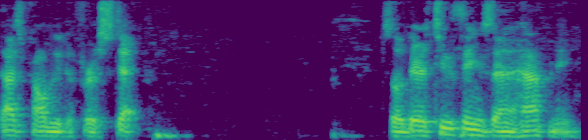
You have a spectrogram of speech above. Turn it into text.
That's probably the first step. So there are two things that are happening.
